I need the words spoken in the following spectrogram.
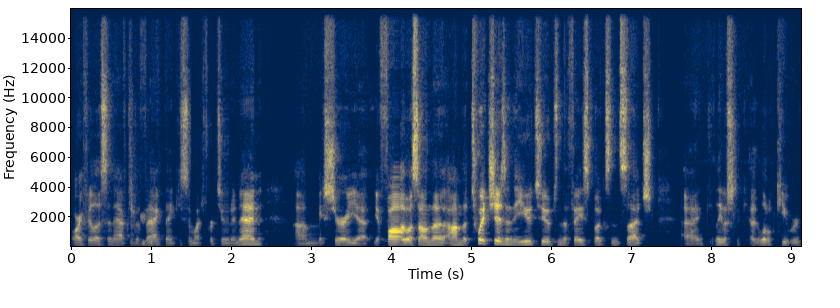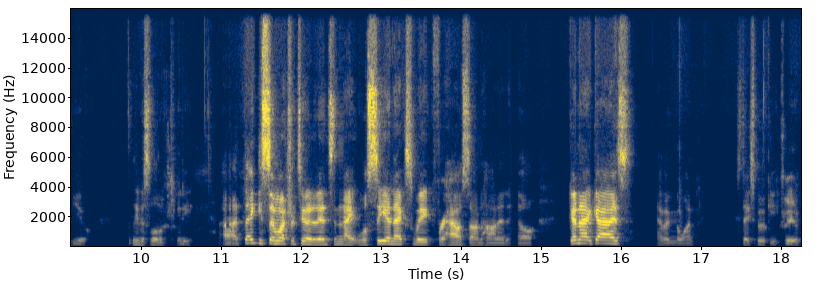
or if you listen after the Mhm. fact, thank you so much for tuning in. Um, make sure you, you follow us on the on the Twitches and the YouTubes and the Facebooks and such. Uh, leave us a little cute review. Leave us a little cutie. Uh, thank you so much for tuning in tonight. We'll see you next week for House on Haunted Hill. Good night, guys. Have a good one. Stay spooky. See you.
